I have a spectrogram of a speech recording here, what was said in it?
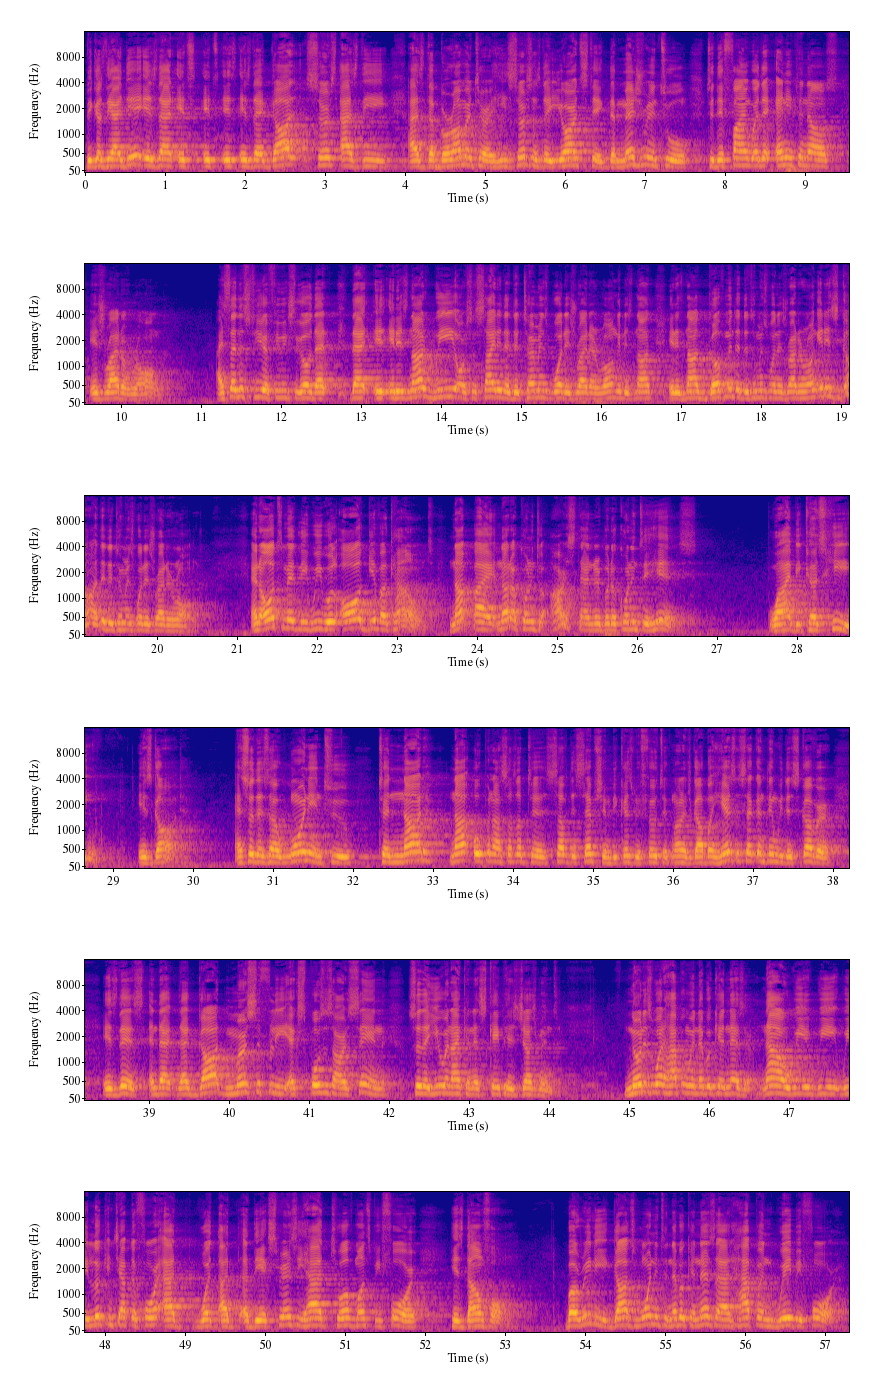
Because the idea is that it's, it's, is, is that God serves as the, as the barometer, He serves as the yardstick, the measuring tool to define whether anything else is right or wrong. I said this to you a few weeks ago that, that it, it is not we or society that determines what is right and wrong. It is, not, it is not government that determines what is right and wrong. It is God that determines what is right and wrong. And ultimately, we will all give account, not, by, not according to our standard, but according to His. Why? Because He is God. And so there's a warning to, to not, not open ourselves up to self deception because we fail to acknowledge God. But here's the second thing we discover is this, and that, that God mercifully exposes our sin so that you and I can escape his judgment. Notice what happened with Nebuchadnezzar. Now we, we, we look in chapter 4 at, what, at, at the experience he had 12 months before his downfall. But really, God's warning to Nebuchadnezzar had happened way before.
